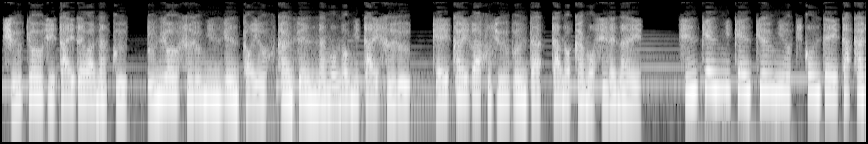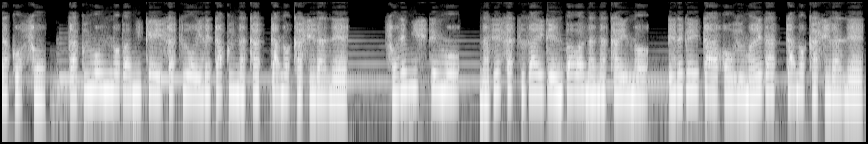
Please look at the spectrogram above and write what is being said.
宗教自体ではなく、運用する人間という不完全なものに対する、警戒が不十分だったのかもしれない。真剣に研究に打ち込んでいたからこそ、学問の場に警察を入れたくなかったのかしらね。それにしても、なぜ殺害現場は7階の、エレベーターホール前だったのかしらね。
